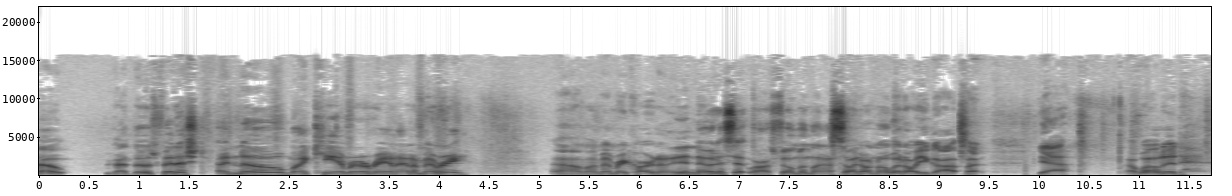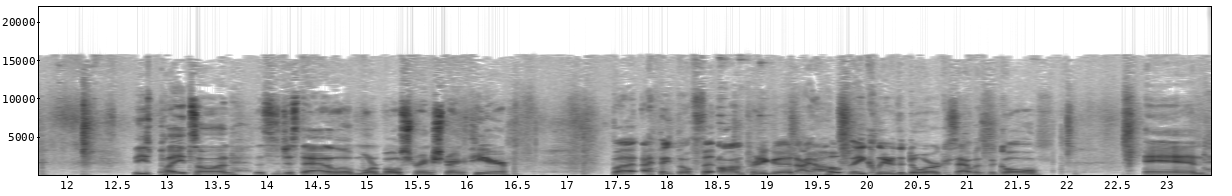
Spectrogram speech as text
So, we got those finished. I know my camera ran out of memory. Uh, my memory card, and I didn't notice it when I was filming last, so I don't know what all you got, but yeah. I welded these plates on. This is just to add a little more bolstering strength here. But I think they'll fit on pretty good. I hope they cleared the door because that was the goal. And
